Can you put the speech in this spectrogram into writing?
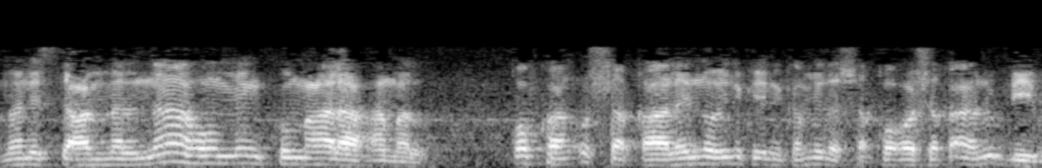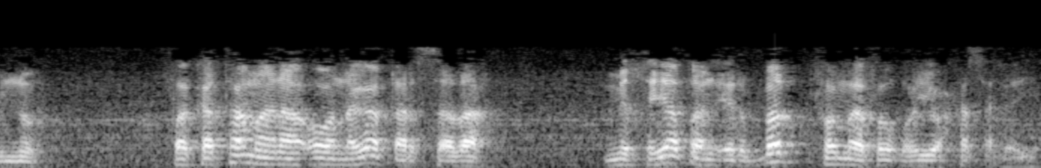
من اsتacmalnaaه miنكم عalى cمل qofkaan u shaqaalayno idinka idinka mida shaqo oo shaqo aan u dhiibno fakatamanaa oo naga qarsada mikhyaطan irbad famaa fowqahu iyo wax ka sareeya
